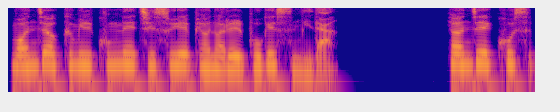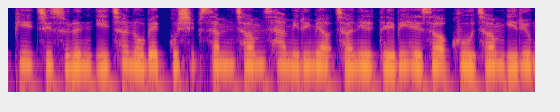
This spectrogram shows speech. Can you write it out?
먼저 금일 국내 지수의 변화를 보겠습니다. 현재 코스피 지수는 2593.31이며 전일 대비해서 9.26-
